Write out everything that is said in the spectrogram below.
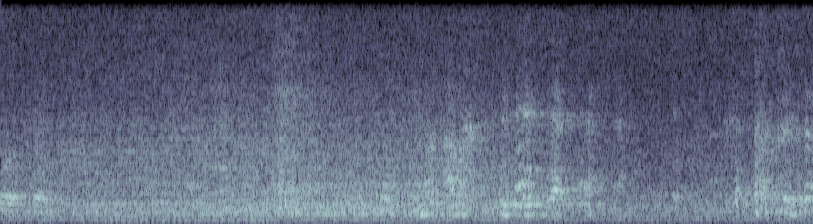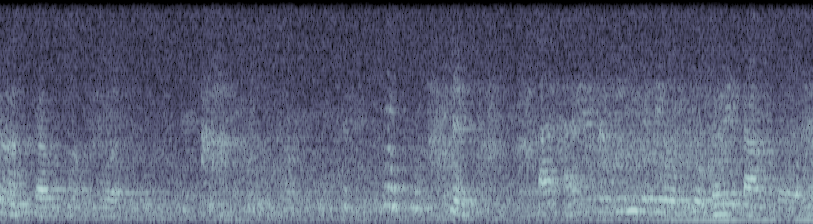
ઘણું. છે. બધી વસ્તુ ઘણી કામ કરે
